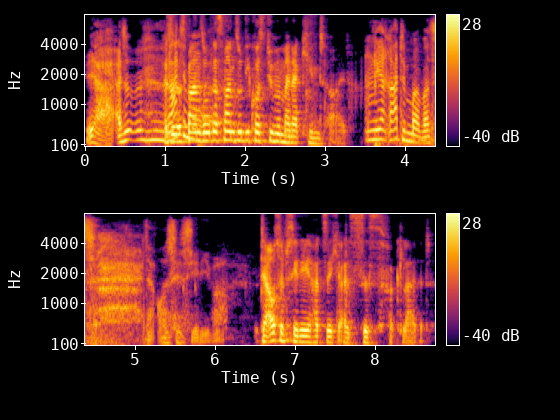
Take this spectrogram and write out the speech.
Ja, also. Äh, also das waren so, das waren so die Kostüme meiner Kindheit. Ja, rate mal, was der Aushilfs-CD war. Der Aushilfs-CD hat sich als Sis verkleidet.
